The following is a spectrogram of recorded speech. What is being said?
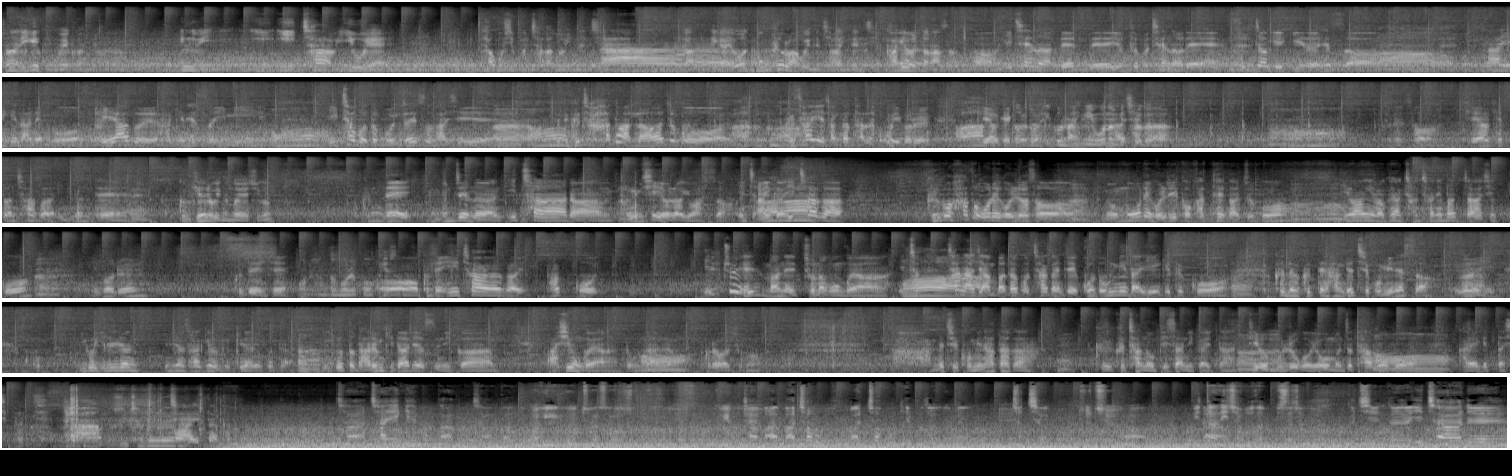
저는 이게 궁금했거든요. 형님이 이 차 이후에 타고 싶은 차가 또 있는지. 아. 그러니까, 그러니까 요 목표로 하고 있는 차가 있는지 가격을 떠나서. 어, 이 채널, 내, 내 유튜브 채널에 슬쩍 얘기를 했어. 아, 네. 어, 다 얘기는 안 했고, 계약을 하긴 했어, 이미. 어. 이 차보다 먼저 했어, 사실. 네. 아. 근데 그 차 하도 안 나와가지고, 아. 그 사이에 잠깐 탈라고 이거를 아, 계약했거든. 또, 또 있구나 형님 사실은. 차가. 어. 계약했던 차가 있는데, 네. 그럼 기다리고 있는 거예요 지금? 근데 문제는 이 차랑 동시에 연락이 왔어. 이 차, 아니, 그러니까 아. 이 차가 그거 하도 오래 걸려서 네. 너무 오래 걸릴 것 같아 가지고, 어. 이왕이면 그냥 천천히 받자 싶고, 네. 이거를 근데 이제 어느 정도 몰고 계속. 어 근데 이 차가 받고 일주일 만에 전화가 온 거야 이 차, 와. 차는 아직 안 받았고 차가 이제 곧 옵니다 이 얘기 듣고 네. 근데 그때 한 며칠 고민했어 이걸 어. 이, 이거 1년 1년 4개월 기다렸거든 어. 이것도 나름 기다렸으니까 아쉬운 거야 또 나는 어. 그래가지고 하, 며칠 고민하다가 네. 그그 차 너무 비싸니까 일단 어. 뒤로 물르고 요거 먼저 타보고 어. 가야겠다 싶었지 아 무슨 차길래? 자 일단 차, 차 얘기해볼까? 자, 아까 아, 그거. 형님 그차 사가지고 그게 뭐죠? 자 마, 맞춰보, 맞춰보게 네. 추측 좋죠. 어, 일단 자, 이 차보다 비싸잖아요. 그치 그이 차를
